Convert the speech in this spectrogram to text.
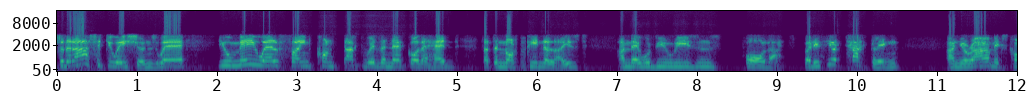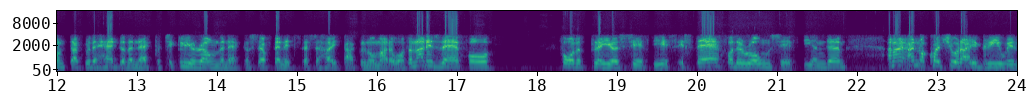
So there are situations where you may well find contact with the neck or the head that are not penalised, and there would be reasons for that. But if you're tackling and your arm makes contact with the head or the neck, particularly around the neck and stuff, then it's, it's a high tackle no matter what. And that is there for for the player's safety. It's, it's there for their own safety. And um, and I, am not quite sure I agree with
